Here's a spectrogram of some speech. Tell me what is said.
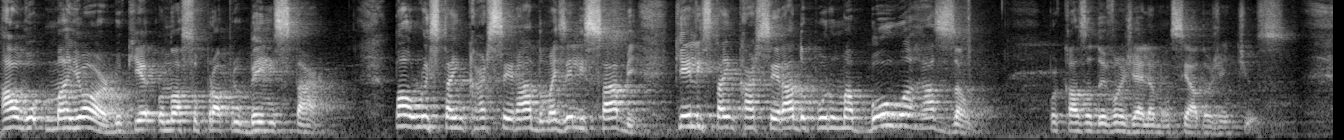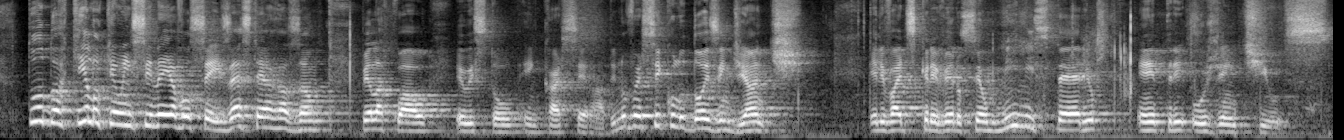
algo maior do que o nosso próprio bem-estar. Paulo está encarcerado, mas ele sabe que ele está encarcerado por uma boa razão, por causa do evangelho anunciado aos gentios. Tudo aquilo que eu ensinei a vocês, esta é a razão pela qual eu estou encarcerado. E no versículo 2 em diante, ele vai descrever o seu ministério entre os gentios.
